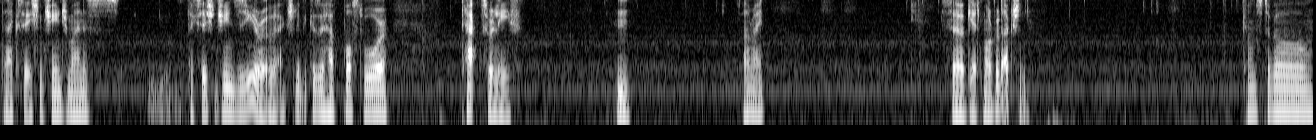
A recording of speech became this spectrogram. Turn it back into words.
Taxation change minus... Taxation change zero, actually, because we have post-war tax relief. Hmm. Alright. So get more production. Constable...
